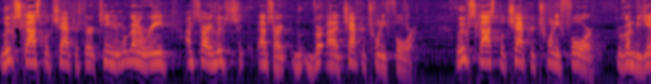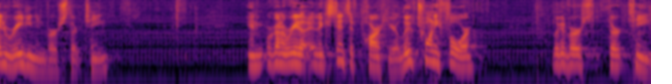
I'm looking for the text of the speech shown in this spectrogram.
Luke's Gospel, chapter 13, and we're going to read, I'm sorry, Luke, I'm sorry, uh, chapter 24. Luke's Gospel, chapter 24. We're going to begin reading in verse 13. And we're going to read an extensive part here. Luke 24, look at verse 13.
